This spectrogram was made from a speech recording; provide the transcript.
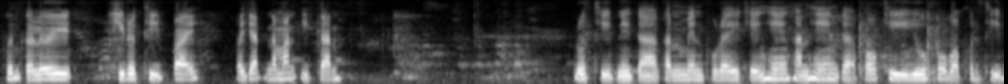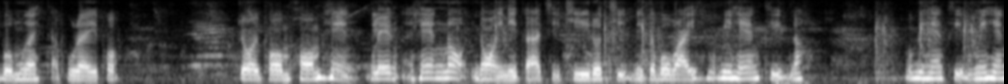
เพิ่นก็เลยขี่รถถีบไปประหยัดน้ำมันอีกกัน รถถีบนี่ก็คันแม่นผู้ใดแข็งแห้งหันแห้งก็พอขี่อยู่เพราะว่าเพิ่นถีบบ่เมื่อยถ้าผู้ใดพอจอยพร้อมหอมแห้งแรงแห้งน้อยหน้อยนี่ก็สิขี่รถถีบนี่ก็บ่ไหวบ่มีแห้งถีบเนาะบ่มีแห้งถีบบ่มีแห้ง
